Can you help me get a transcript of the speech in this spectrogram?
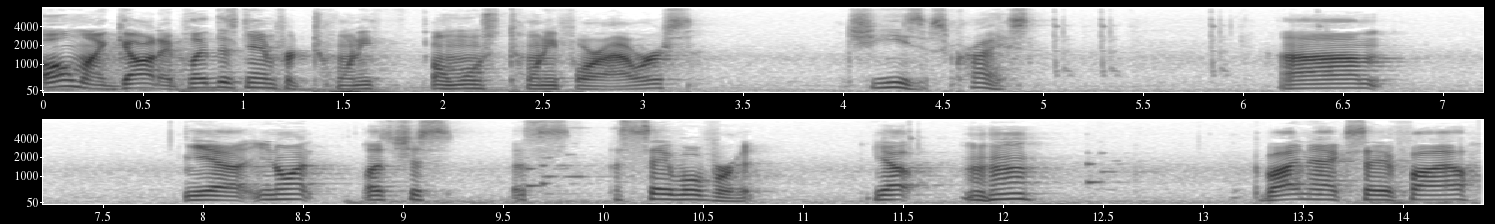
Oh my god, I played this game for twenty almost twenty four hours. Jesus Christ. Um. Yeah, you know what? Let's just let's, let's save over it. Yep. Mm-hmm. Goodbye, next save file.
